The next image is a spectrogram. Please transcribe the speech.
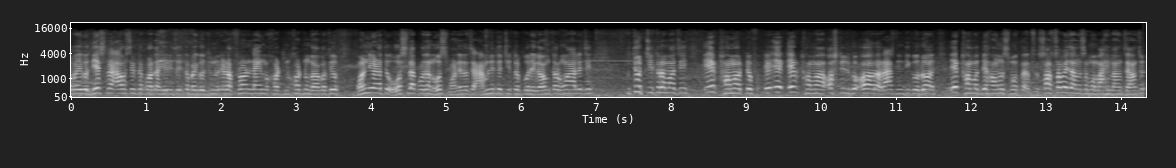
तपाईँको देशलाई आवश्यकता पर्दाखेरि चाहिँ तपाईँको जुन एउटा फ्रन्ट लाइनमा खट्नु खट्नु भएको थियो। भन्ने एउटा त्यो हौसला प्रदान होस् भनेर चाहिँ हामीले त्यो चित्र कोरेका हौँ। तर उहाँले चाहिँ त्यो चित्रमा चाहिँ एक ठाउँमा त्यो एक एक ठाउँमा अश्लीलको अ र राजनीतिको र एक ठाउँमा देखाउनुहोस्। म सबैजनासँग म माफी माग्न चाहन्छु।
